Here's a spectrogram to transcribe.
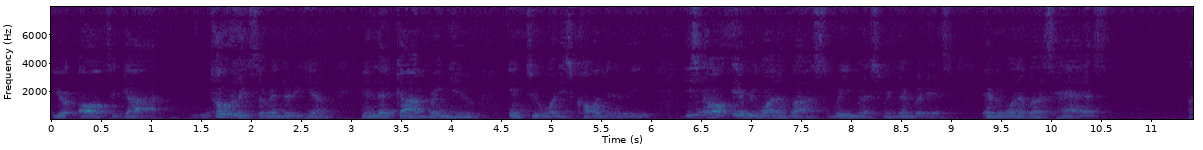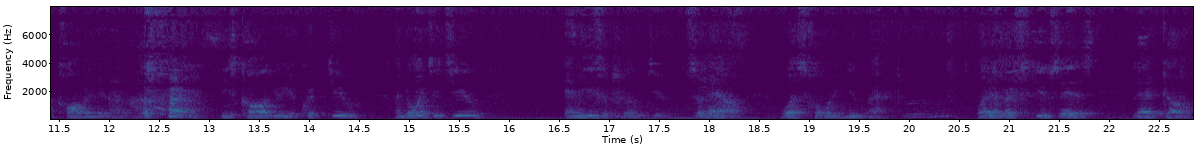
your all to God. Yes. Totally surrender to him and let God bring you into what he's called you to be. He's Yes. called every one of us. We must remember this. Every one of us has a calling in our life. He's called you, equipped you, anointed you, and he's approved you. So Yes. now, what's holding you back? Mhm. Whatever excuse is, let it go.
